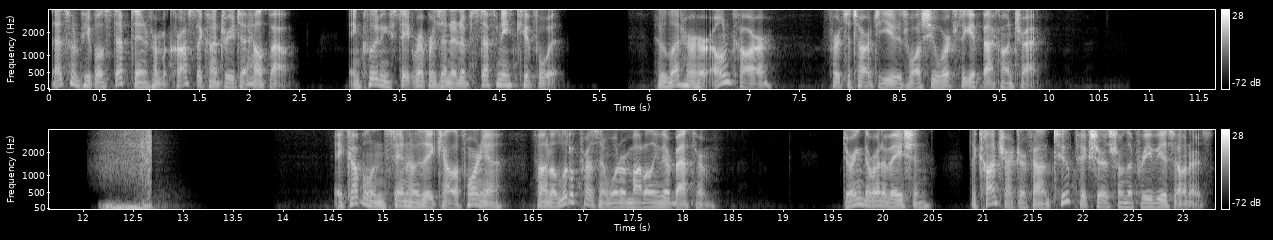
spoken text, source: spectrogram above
That's when people stepped in from across the country to help out, including State Representative Stephanie Kifowit, who lent her her own car for Tatar to use while she works to get back on track. A couple in San Jose, California found a little present when remodeling their bathroom. During the renovation, the contractor found two pictures from the previous owners.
